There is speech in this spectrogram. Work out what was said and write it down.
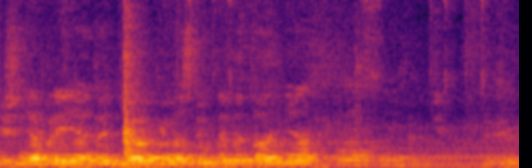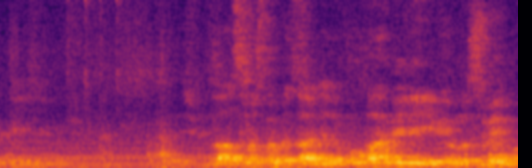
Рішення прийнято. Дякую. Наступне питання. 28 питання. Допомога Велієві. Голосуємо.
